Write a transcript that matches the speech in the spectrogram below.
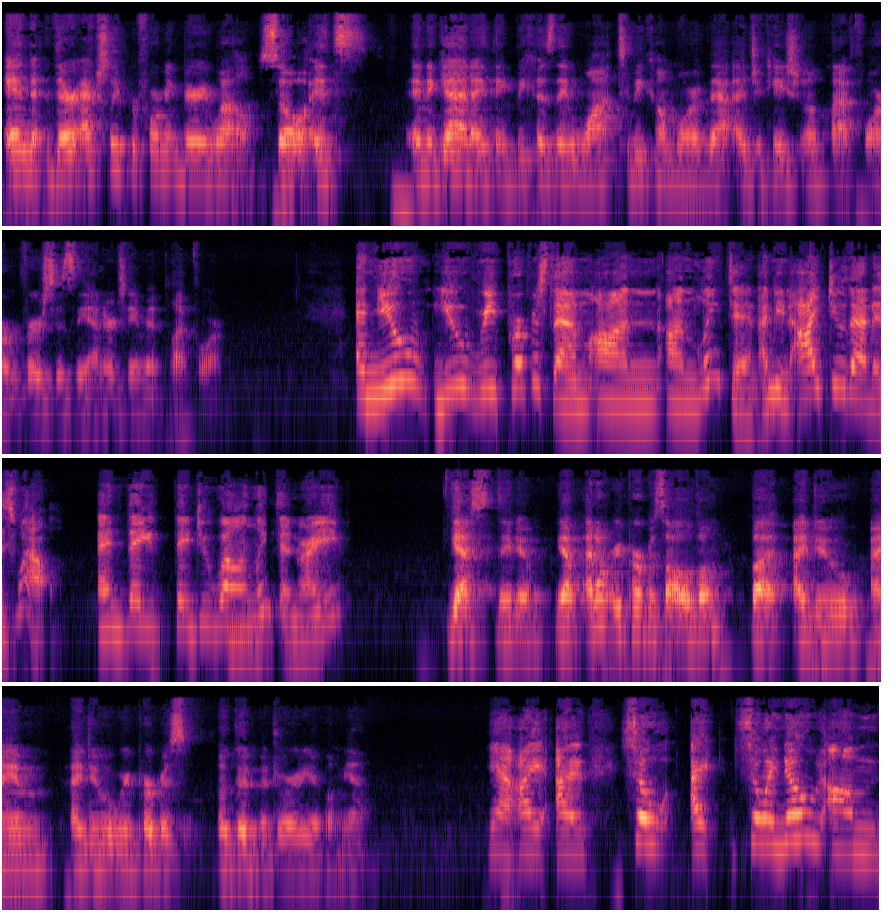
and they're actually performing very well. So it's and again, I think because they want to become more of that educational platform versus the entertainment platform. And you you repurpose them on on LinkedIn. I mean, I do that as well, and they they do well mm-hmm. on LinkedIn, right? Yes, they do. Yep. I don't repurpose all of them, but I do. I am. I do repurpose a good majority of them. Yeah. Yeah. I. I. So I. So I know. Um,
